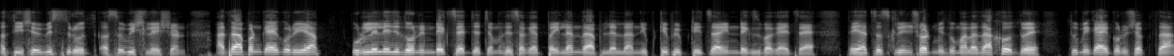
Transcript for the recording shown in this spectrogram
अतिशय विस्तृत असं विश्लेषण. आता आपण काय करूया? उरलेले जे दोन इंडेक्स आहेत ज्याच्यामध्ये सगळ्यात पहिल्यांदा आपल्याला निफ्टी फिफ्टीचा इंडेक्स बघायचा आहे तर ह्याचं स्क्रीनशॉट मी तुम्हाला दाखवतोय. तुम्ही काय करू शकता?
